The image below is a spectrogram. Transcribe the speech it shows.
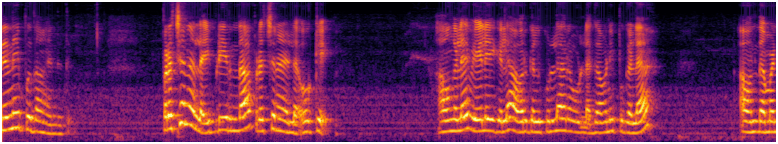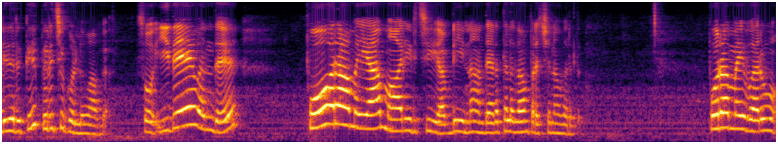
நினைப்பு தான் இருந்தது பிரச்சனை இல்லை. இப்படி இருந்தால் பிரச்சனை இல்லை. ஓகே அவங்களே வேலைகளை அவர்களுக்குள்ளார உள்ள கவனிப்புகளை அந்த மனிதருக்கு பிரித்து கொள்ளுவாங்க. ஸோ இதே வந்து போராமையாக மாறிடுச்சு அப்படின்னா அந்த இடத்துல தான் பிரச்சனை வருது. பொறாமை வரும்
